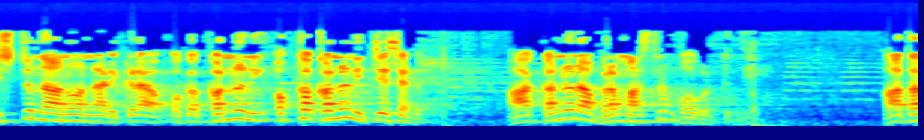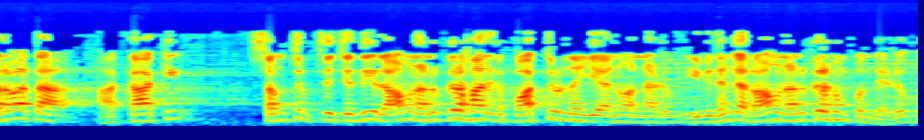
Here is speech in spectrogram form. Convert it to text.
ఇస్తున్నాను అన్నాడు ఇక్కడ. ఒక కన్నుని ఒక్క కన్నుని ఇచ్చేశాడు. ఆ కన్ను నా బ్రహ్మాస్త్రం పోగొట్టింది ఆ తర్వాత ఆ కాకి సంతృప్తి చెంది రాముని అనుగ్రహానికి పాత్రుణ్ణయ్యాను అన్నాడు. ఈ విధంగా రాముని అనుగ్రహం పొందాడు.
